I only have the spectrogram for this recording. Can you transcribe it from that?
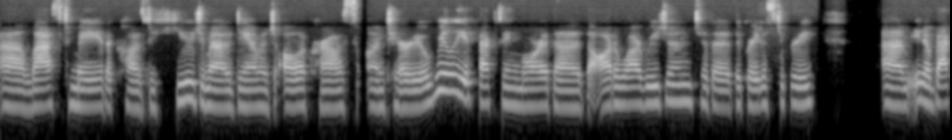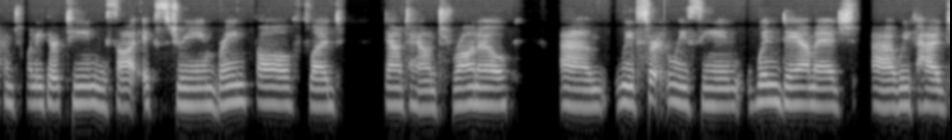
uh, last May that caused a huge amount of damage all across Ontario, really affecting more the, the Ottawa region to the, the greatest degree. Um, you know, back in 2013, we saw extreme rainfall, flood downtown Toronto. Um, we've certainly seen wind damage. Uh, we've had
